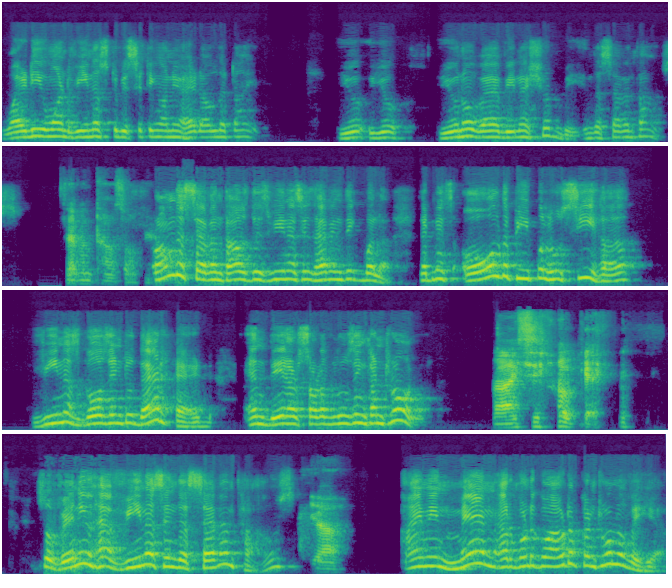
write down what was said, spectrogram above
Why do you want Venus to be sitting on your head all the time? You you you know where Venus should be in the seventh house. Seventh house. Okay. From the seventh house, this Venus is having Digbala. That means all the people who see her, Venus goes into their head and they are sort of losing control. I see. Okay. So when you have Venus in the seventh house, Yeah. I mean, men are going to go out of control over here.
